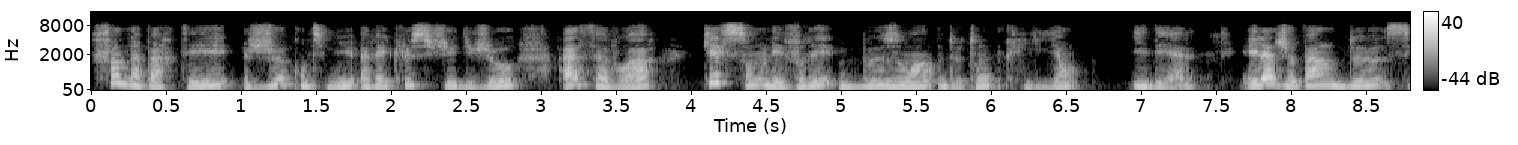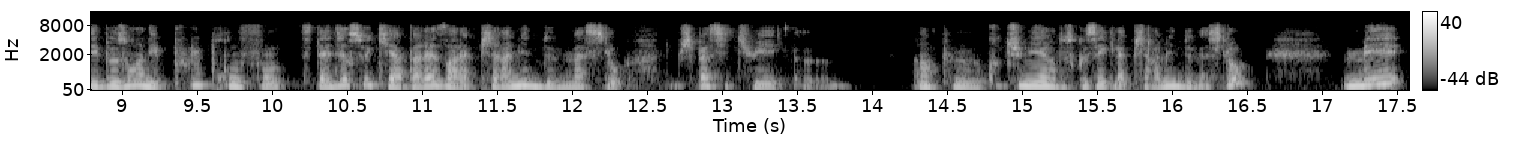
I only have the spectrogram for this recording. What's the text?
Fin de l'aparté, je continue avec le sujet du jour, à savoir quels sont les vrais besoins de ton client idéal? Et là, je parle de ces besoins les plus profonds, c'est-à-dire ceux qui apparaissent dans la pyramide de Maslow. Je ne sais pas si tu es euh, un peu coutumière de ce que c'est que la pyramide de Maslow, mais,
